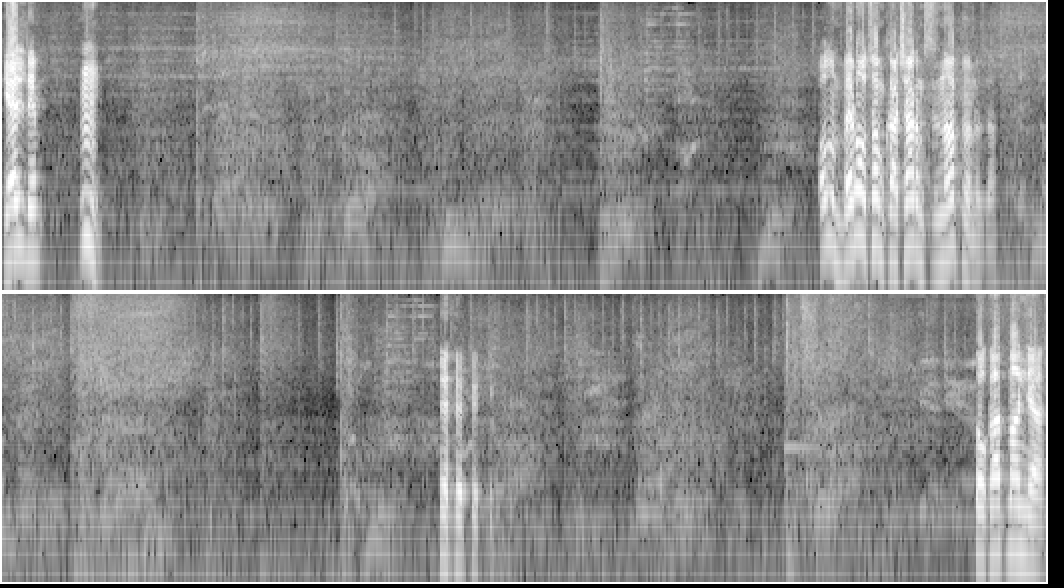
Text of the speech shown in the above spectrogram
Geldim. Hı. Oğlum ben olsam kaçarım. Siz ne yapıyorsunuz lan? Tokatman ya.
